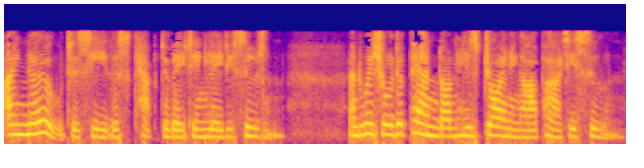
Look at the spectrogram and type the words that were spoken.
I know, to see this captivating Lady Susan, and we shall depend on his joining our party soon.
